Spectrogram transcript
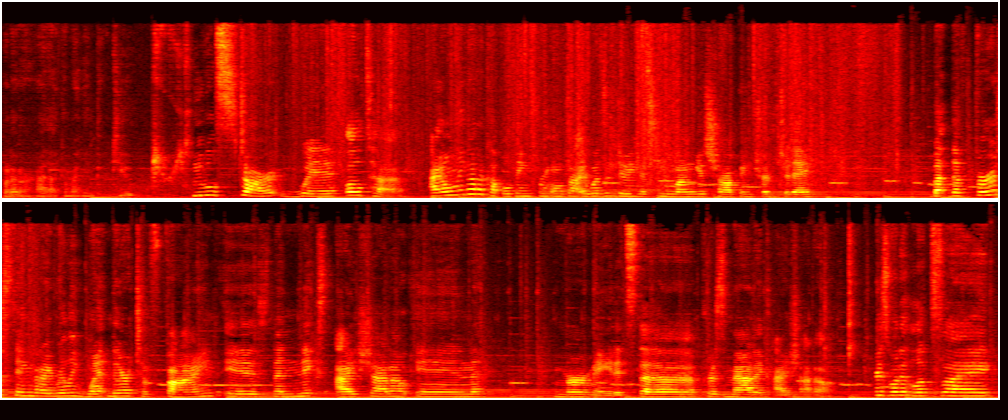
Whatever. I like them. I think they're cute. We will start with Ulta. I only got a couple things from Ulta. I wasn't doing this humongous shopping trip today. But the first thing that I really went there to find is the NYX eyeshadow in Mermaid. It's the prismatic eyeshadow. Here's what it looks like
